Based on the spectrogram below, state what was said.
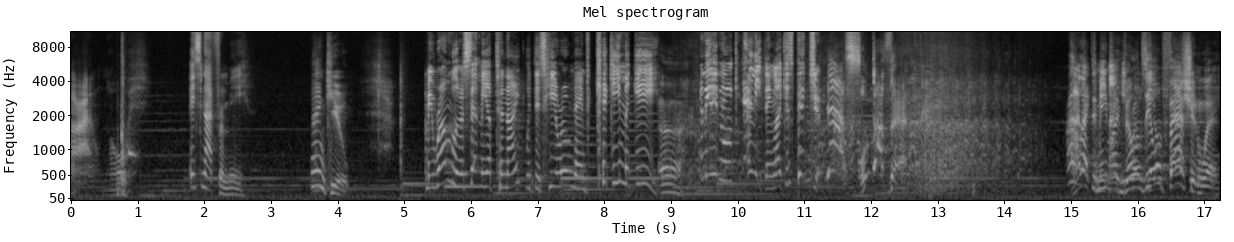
I don't know. It's not for me. Thank you. I Rumblr set me up tonight with this hero named Kicky McGee. Uh, And he didn't look anything like his picture. Yes! who does that? I, like to meet my villains the old-fashioned way.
